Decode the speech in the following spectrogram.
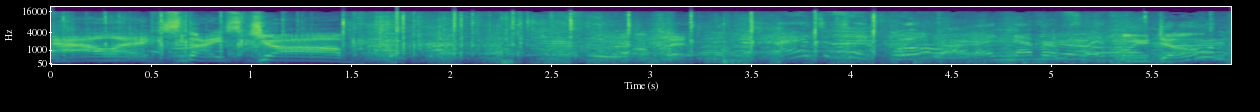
Alex, nice job! I have to play point guard. I never play point You don't?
